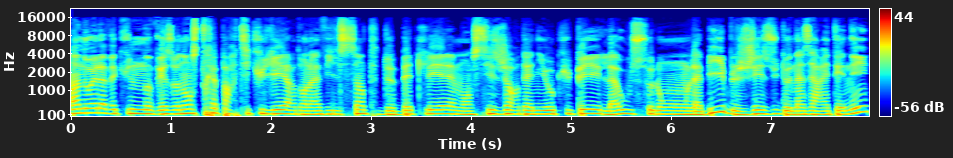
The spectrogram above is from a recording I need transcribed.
Un Noël avec une résonance très particulière dans la ville sainte de Bethléem en Cisjordanie occupée, là où selon la Bible, Jésus de Nazareth est né.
